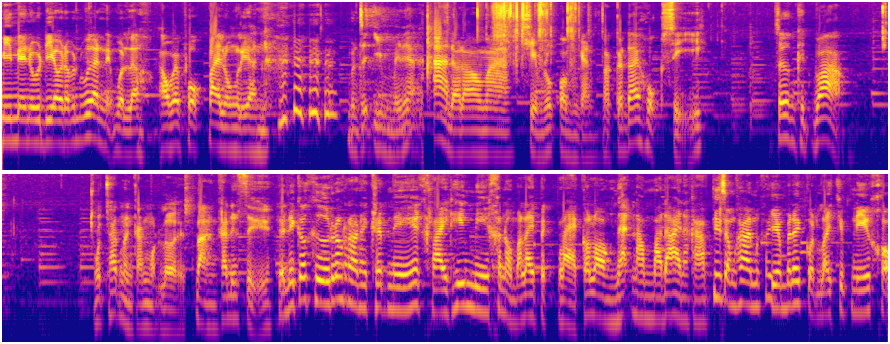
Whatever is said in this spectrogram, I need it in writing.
มีเมนูเดียวนะเพื่อนๆเนี่ยหมดแล้ว เอาไปพกไปโรงเรียน มันจะอิ่มไหมเนี่ย อะเดี๋ยวเรามาชิมลูกอมกันเราก็ได้ 6 สี ซึ่งคิดว่า รสชาติเหมือนกันหมดเลย ต่างแค่ที่สีและนี่ก็คือเรื่องราวในคลิปนี้ใครที่มีขนมอะไรแปลกๆ ก็ลองแนะนำมาได้นะครับ ที่สำคัญใครยังไม่ได้กดไลค์คลิปนี้ขอ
